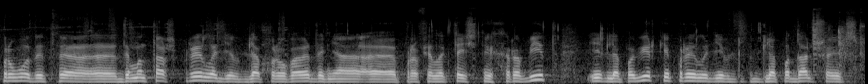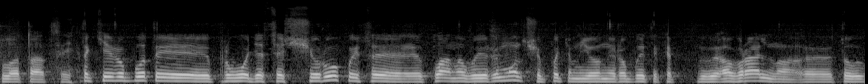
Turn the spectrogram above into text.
Проводиться е, демонтаж приладів для проведення е, профілактичних робіт і для повірки приладів для подальшої експлуатації. Такі роботи проводяться щороку. і Це плановий ремонт, щоб потім його не робити аврально, е, то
